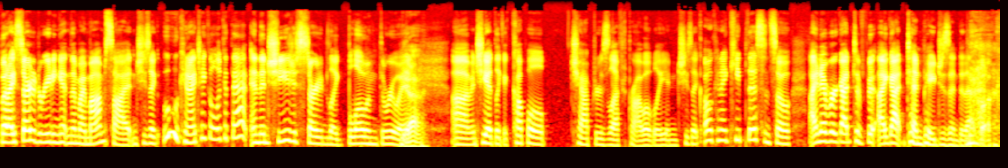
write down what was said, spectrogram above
But i started reading it and then my mom saw it and she's like ooh can i take a look at that? And then she just started like blowing through it. Yeah. Um, and she had like a couple chapters left probably and she's like oh can i keep this? And so i never got to fi- i got 10 pages into that book.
